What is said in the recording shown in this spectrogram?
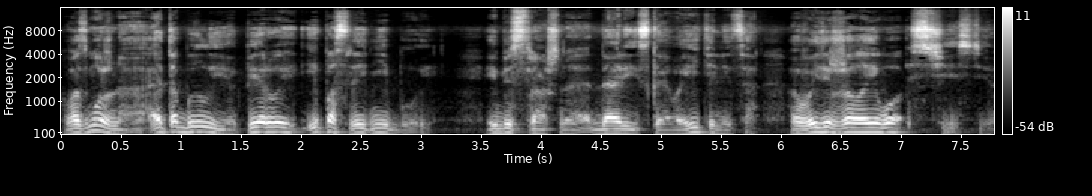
Возможно, это был ее первый и последний бой и бесстрашная дарийская воительница выдержала его с честью.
